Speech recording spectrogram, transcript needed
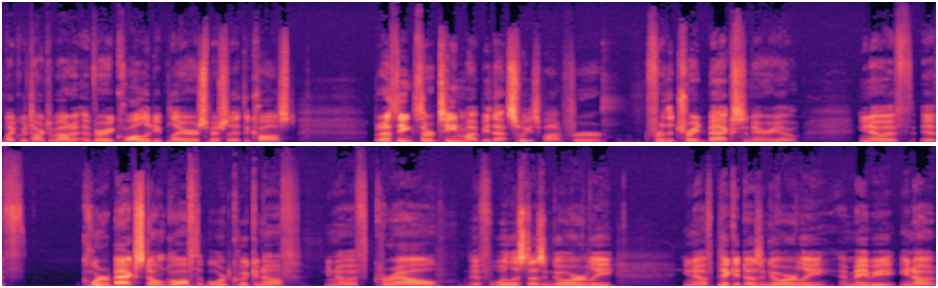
like we talked about, a very quality player, especially at the cost. But I think 13 might be that sweet spot for for the trade back scenario. You know, if if quarterbacks don't go off the board quick enough, you know, if Corral, if Willis doesn't go early, you know, if Pickett doesn't go early, and maybe you know,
